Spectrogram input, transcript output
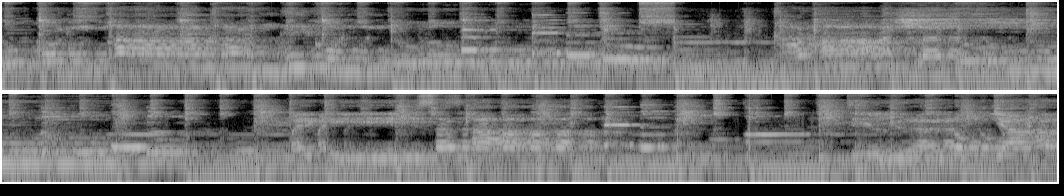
ทุกคนพามาขังให้คนอยู่ข้าผ่านประตู ไม่กี่สตาที่เหลือนกยา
